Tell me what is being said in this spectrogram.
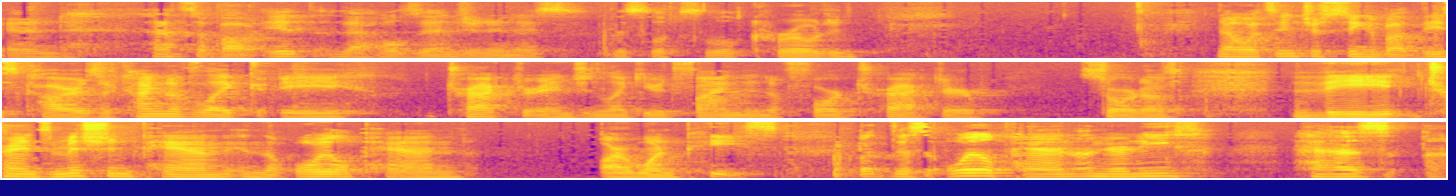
And that's about it that holds the engine in. As this looks a little corroded. Now what's interesting about these cars, they're kind of like a tractor engine like you would find in a Ford tractor, sort of. The transmission pan and the oil pan are one piece, but this oil pan underneath has a,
